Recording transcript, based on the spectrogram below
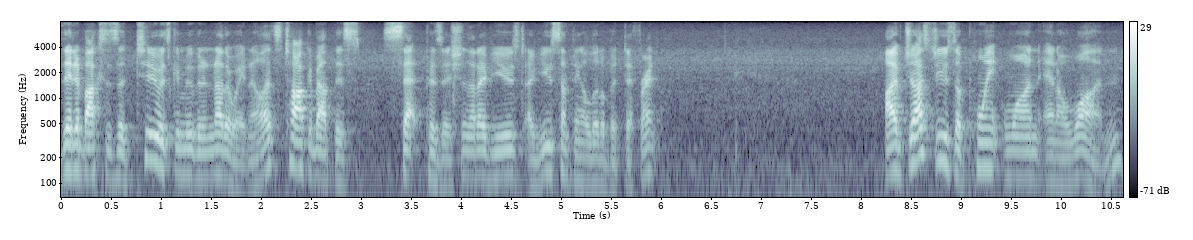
Data box is a 2, it's going to move in another way. Now let's talk about this set position that I've used. I've used something a little bit different. I've just used a 0.1 and a 1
